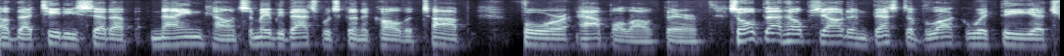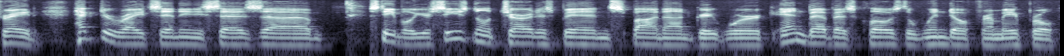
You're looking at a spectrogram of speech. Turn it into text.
of that TD setup nine count. So maybe that's what's going to call the top for Apple out there. So hope that helps you out and best of luck with the uh, trade. Hector writes in and he says, uh, Steve, your seasonal chart has been spot on. Great work. NBEV has closed the window from April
